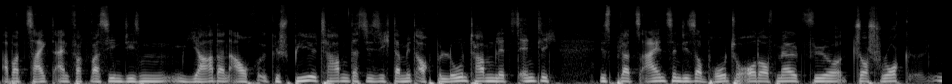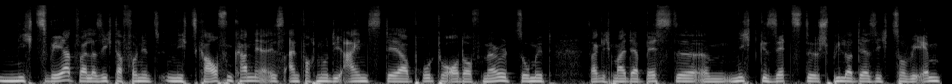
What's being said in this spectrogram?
Aber zeigt einfach, was sie in diesem Jahr dann auch gespielt haben, dass sie sich damit auch belohnt haben. Letztendlich ist Platz 1 in dieser Proto Order of Merit für Josh Rock nichts wert, weil er sich davon jetzt nichts kaufen kann. Er ist einfach nur die 1 der Proto Order of Merit, somit, sage ich mal, der beste, ähm, nicht gesetzte Spieler, der sich zur WM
